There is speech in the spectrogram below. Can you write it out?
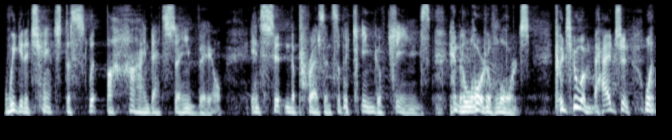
we get a chance to slip behind that same veil and sit in the presence of the King of Kings and the Lord of Lords. Could you imagine what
